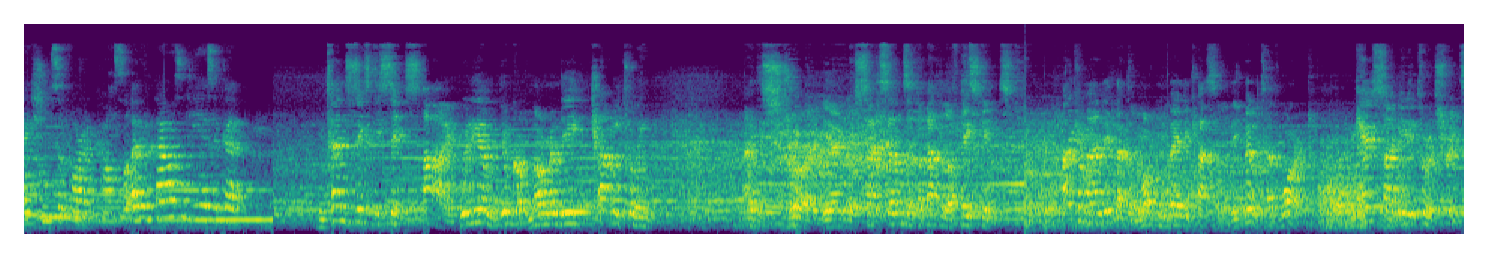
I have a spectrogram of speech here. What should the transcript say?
Foundations of Warwick Castle over a thousand years ago. In 1066, I, William, Duke of Normandy, travelled to England. I destroyed the Anglo-Saxons at the Battle of Hastings. I commanded that the motte and bailey Castle be built at Warwick, in case I needed to retreat.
